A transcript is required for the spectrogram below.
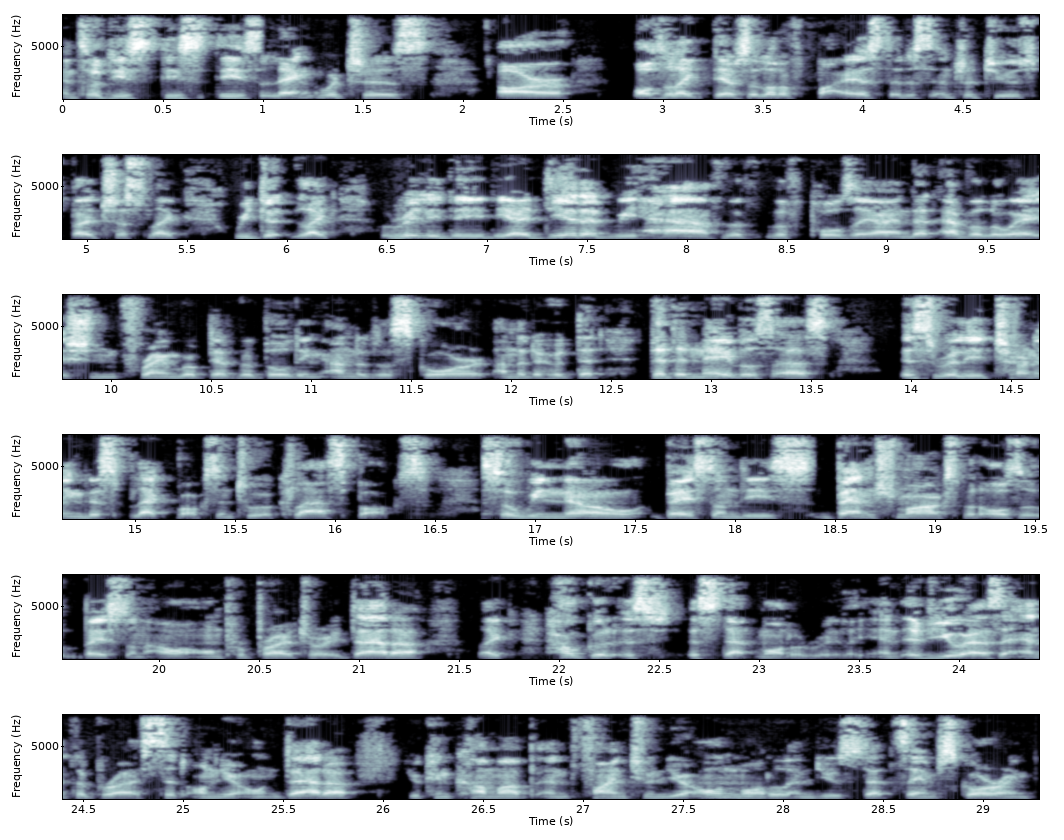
And so these these these languages are also like there's a lot of bias that is introduced by just like we did like really the the idea that we have with, with pulze ai and that evaluation framework that we're building under the score under the hood that that enables us is really turning this black box into a glass box. So we know based on these benchmarks, but also based on our own proprietary data, like how good is, is that model really? And if you as an enterprise sit on your own data, you can come up and fine tune your own model and use that same scoring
